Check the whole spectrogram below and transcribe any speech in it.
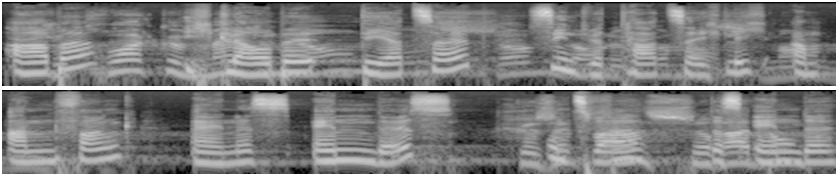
Aber ich glaube, derzeit sind wir tatsächlich am Anfang eines Endes. und zwar das Ende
